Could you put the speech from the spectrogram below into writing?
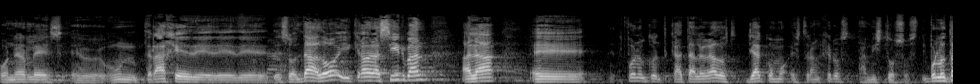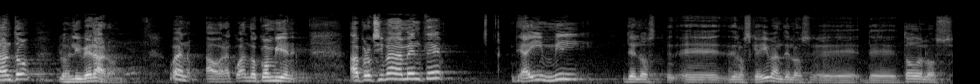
ponerles eh, un traje de, soldado y que ahora sirvan a la... Eh, fueron catalogados ya como extranjeros amistosos y por lo tanto los liberaron. Bueno, ahora cuando conviene. Aproximadamente de ahí mil de los, eh, de los que iban, de, los, de todos los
